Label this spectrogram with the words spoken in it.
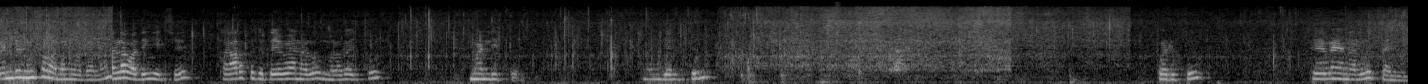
ரெண்டு நிமிஷம் வதங்க விடணும். நல்லா வதங்கிடுச்சு. காரத்துக்கு தேவையான அளவு மிளகாய்த்தூள் மல்லித்தூள் மஞ்சள் தூள் பருப்பு தேவையான அளவு தண்ணி.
